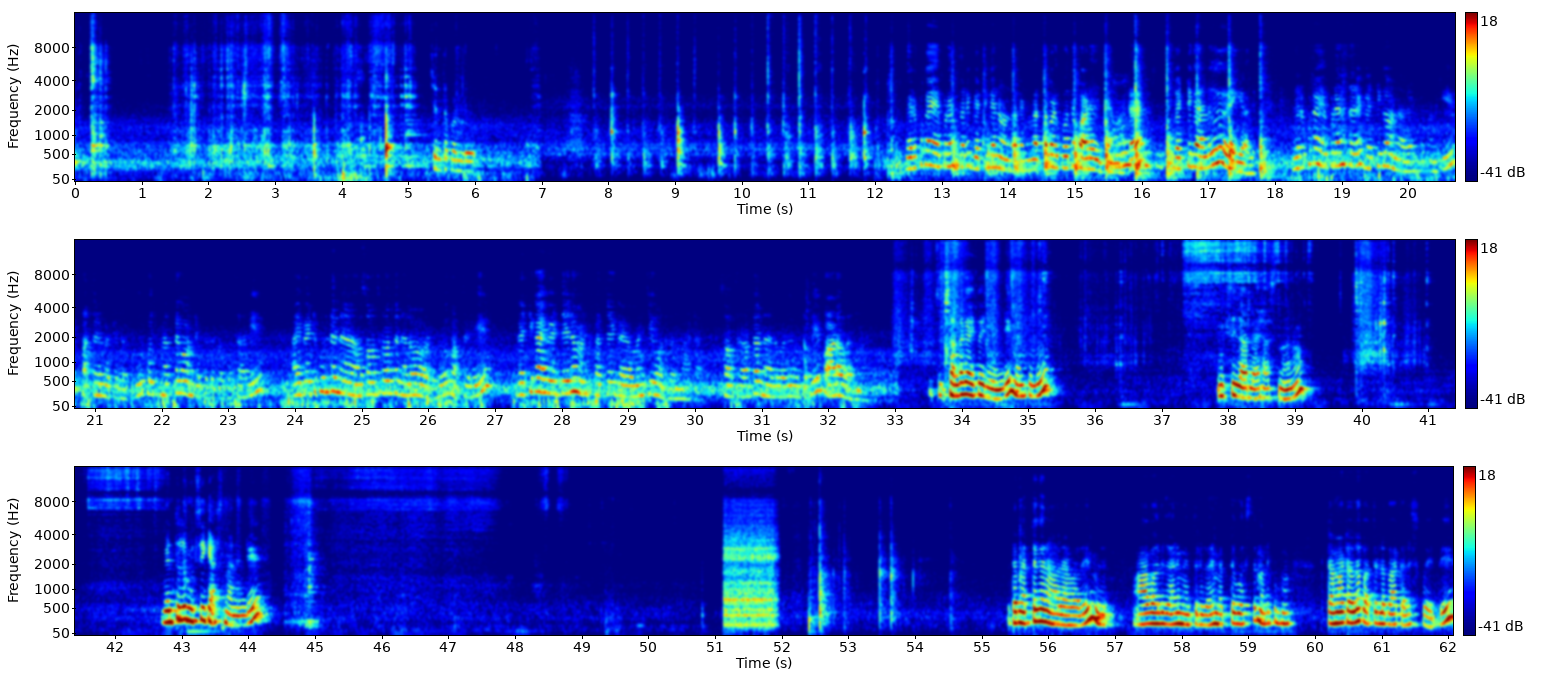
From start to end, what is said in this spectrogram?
చింతపండు. మిరపకాయ ఎప్పుడైనా సరే గట్టిగానే ఉండాలండి. మెత్తపడిపోతే పాడైద్ది అనమాట గట్టిగాలు వేయాలి. మిరపకాయ ఎప్పుడైనా సరే గట్టిగా ఉండాలండి మనకి పచ్చడి పెట్టేటప్పుడు. కొంచెం మెత్తగా ఉంటుంది కదా ఒక్కోసారి. అవి పెట్టుకుంటే సంవత్సరం అంతా నిలవడదు పచ్చడి. గట్టిగా అవి పెడితేనే మనకి పచ్చడి మంచిగా ఉంటుంది అనమాట సంవత్సరం అంతా నిలబడి ఉంటుంది పాడవదు అనమాట చల్లగా అయిపోయినాయండి మెంతులు. మిక్సీ జార్లో వేసేస్తున్నాను. మెంతులు మిక్సీకి వేస్తున్నానండి. ఇట్లా మెత్తగా రావాలి. ఆవాలు కానీ మెంతులు కానీ మెత్తగా వస్తే మనకి టమాటాలో పచ్చడిలో బాగా కలిసిపోయింది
